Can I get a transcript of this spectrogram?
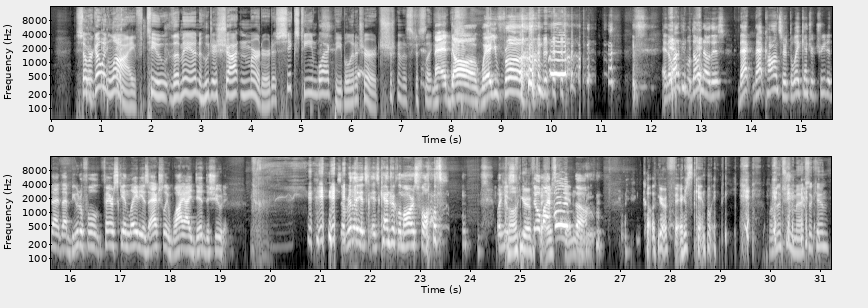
So we're going live to the man who just shot and murdered 16 black people in a church. And it's just like, Mad Dog, where you from? and a lot of people don't know this. That that concert, the way Kendrick treated that that beautiful fair skinned lady, is actually why I did the shooting. So really, it's it's Kendrick Lamar's fault. but he's Calling her a still my fair food, skinned though. lady. Calling her a fair skinned lady. wasn't she Mexican?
